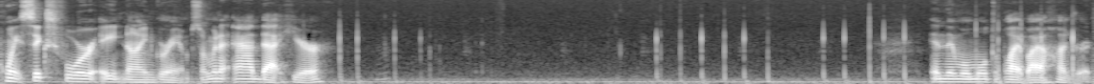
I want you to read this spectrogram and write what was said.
0.6489 grams. So I'm going to add that here. And then we'll multiply it by 100,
